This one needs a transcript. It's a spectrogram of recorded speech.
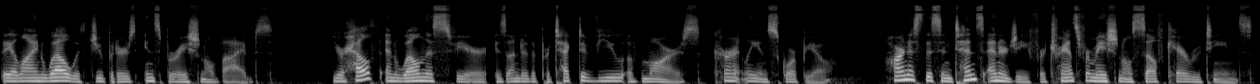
They align well with Jupiter's inspirational vibes. Your health and wellness sphere is under the protective view of Mars, currently in Scorpio. Harness this intense energy for transformational self care routines.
